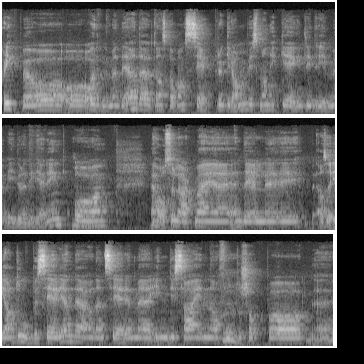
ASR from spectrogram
klippe og, og, ordne med det. Det er jo et ganske avansert program hvis man ikke egentlig driver med videoredigering. Og jeg har også lært meg en del altså i Adobe-serien. Det er jo den serien med InDesign og Photoshop og eh,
